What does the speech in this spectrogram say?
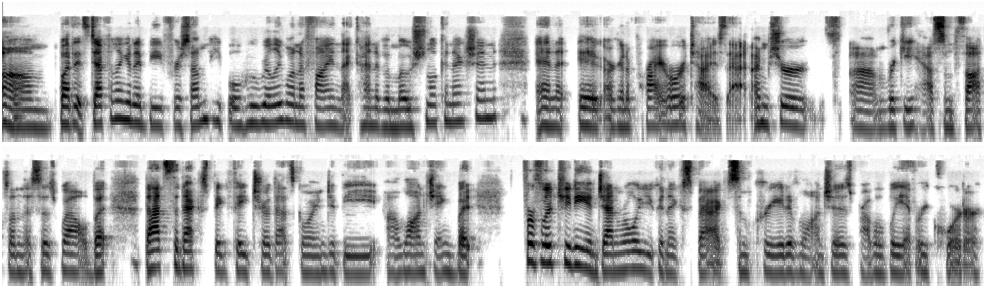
um, but it's definitely going to be for some people who really want to find that kind of emotional connection and it, are going to prioritize that. I'm sure um, Rikki has some thoughts on this as well, but that's the next big feature that's going to be uh, launching. But For Flirtini in general, you can expect some creative launches probably every quarter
